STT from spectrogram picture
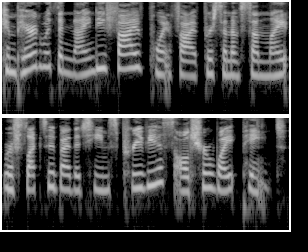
compared with the 95.5% of sunlight reflected by the team's previous ultra white paint.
